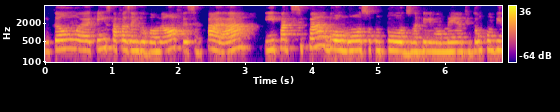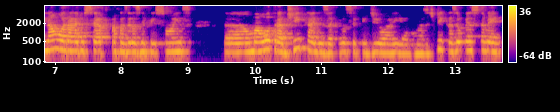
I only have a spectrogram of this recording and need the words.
Então, é, quem está fazendo home office parar e participar do almoço com todos naquele momento. Então, combinar um horário certo para fazer as refeições. Uh, uma outra dica, Isa, que você pediu aí algumas dicas, eu penso também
